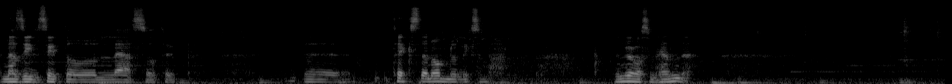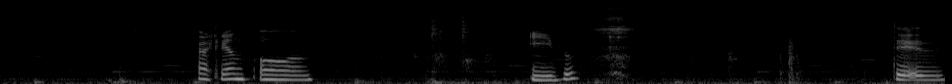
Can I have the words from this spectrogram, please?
Nazil sitter och läser typ eh, texten om det liksom. Undrar vad som hände. Verkligen. Och... Evil. Det...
